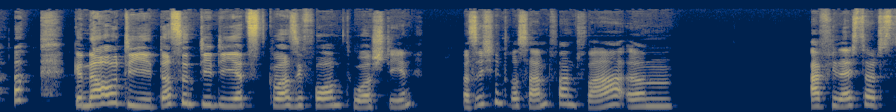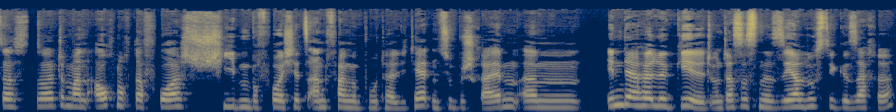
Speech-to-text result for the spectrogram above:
genau die, das sind die, die jetzt quasi vorm Tor stehen. Was ich interessant fand, war, ähm, ah, vielleicht sollte, das sollte man auch noch davor schieben, bevor ich jetzt anfange, Brutalitäten zu beschreiben. Ähm, in der Hölle gilt, und das ist eine sehr lustige Sache,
